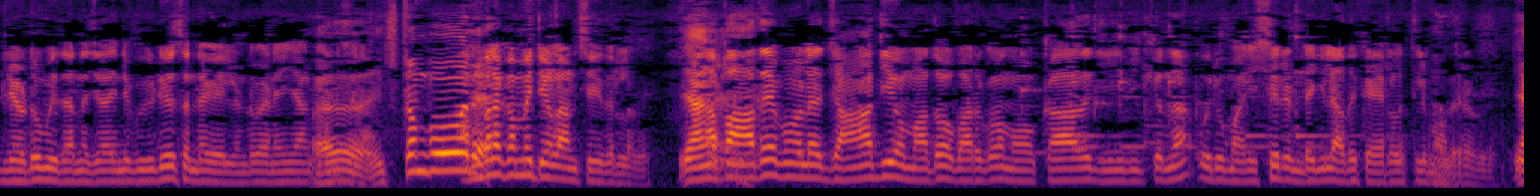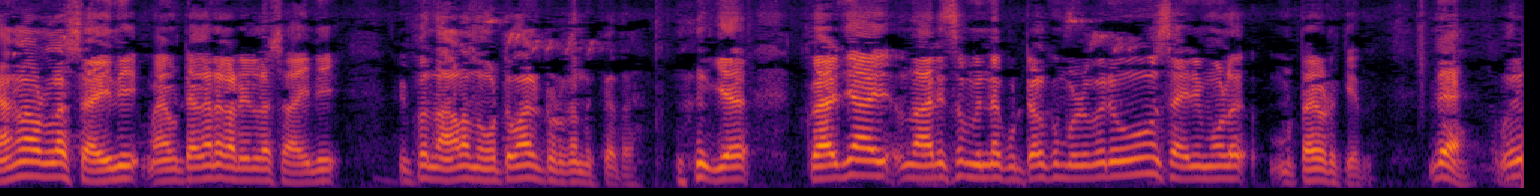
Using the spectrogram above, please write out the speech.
ലഡുവും വിതരണം അതിന്റെ വീഡിയോസ് എന്റെ കയ്യിലുണ്ട് വേണമെങ്കിൽ ഞാൻ ഇഷ്ടംപോലെ ഇഷ്ടം പോലെ അമ്പല കമ്മിറ്റികളാണ് ചെയ്തിട്ടുള്ളത്. അപ്പൊ അതേപോലെ ജാതിയോ മതോ വർഗമോ നോക്കാതെ ജീവിക്കുന്ന ഒരു മനുഷ്യരുണ്ടെങ്കിൽ അത് കേരളത്തിൽ മാത്രമേ ഉള്ളൂ. ഞങ്ങളവിടെയുള്ള ശൈനി മൈമുട്ടേങ്ങര കടയിലുള്ള ശൈനി ഇപ്പൊ നാളെ നോട്ടുമാലിട്ട് കൊടുക്കാൻ നിൽക്കട്ടെ. കഴിഞ്ഞ നാല് ദിവസം മുന്നേ കുട്ടികൾക്ക് മുഴുവനും ഷൈനി മോൾ മുട്ടായി കൊടുക്കിയത്. ഇല്ലേ? ഒരു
